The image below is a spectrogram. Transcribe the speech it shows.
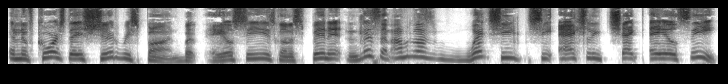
And of course they should respond, but AOC is going to spin it. And listen, I'm just what she, she actually checked AOC.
